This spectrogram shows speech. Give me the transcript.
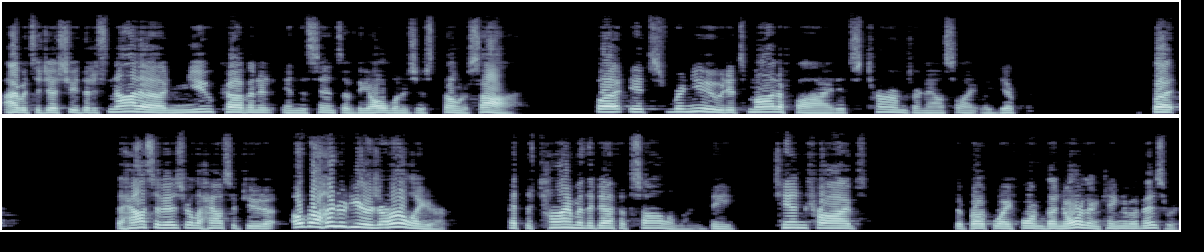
I would suggest to you that it's not a new covenant in the sense of the old one is just thrown aside but it's renewed, it's modified, its terms are now slightly different. But the house of Israel, the house of Judah, over a hundred years earlier, at the time of the death of Solomon, the ten tribes that broke away formed the northern kingdom of Israel,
